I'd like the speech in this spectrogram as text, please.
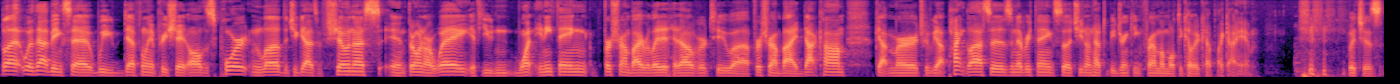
but with that being said, we definitely appreciate all the support and love that you guys have shown us and thrown our way. If you want anything first round buy related, head over to uh, firstroundbuy.com. We've got merch, we've got pint glasses and everything, so that you don't have to be drinking from a multicolored cup like I am which is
